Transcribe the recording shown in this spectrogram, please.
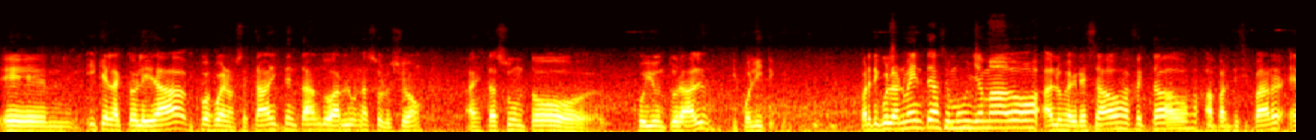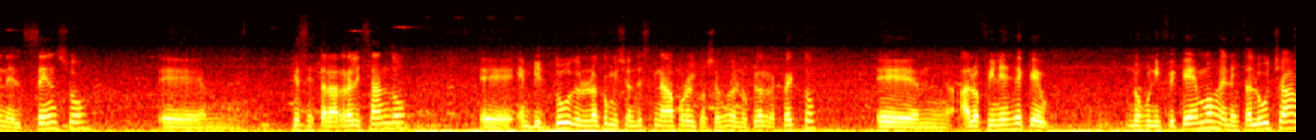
y que en la actualidad, pues bueno, se está intentando darle una solución a este asunto coyuntural y político. Particularmente hacemos un llamado a los egresados afectados a participar en el censo eh, que se estará realizando eh, en virtud de una comisión designada por el Consejo del Núcleo al respecto, eh, a los fines de que nos unifiquemos en esta lucha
